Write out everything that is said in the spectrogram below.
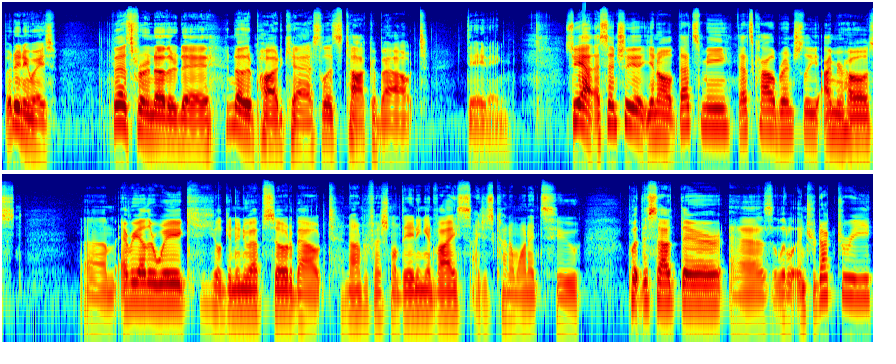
But anyways, that's for another day, another podcast. Let's talk about dating. So yeah, essentially, you know, that's me. That's Kyle Brenchley. I'm your host. Um, every other week, you'll get a new episode about non professional dating advice. I just kind of wanted to put this out there as a little introductory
